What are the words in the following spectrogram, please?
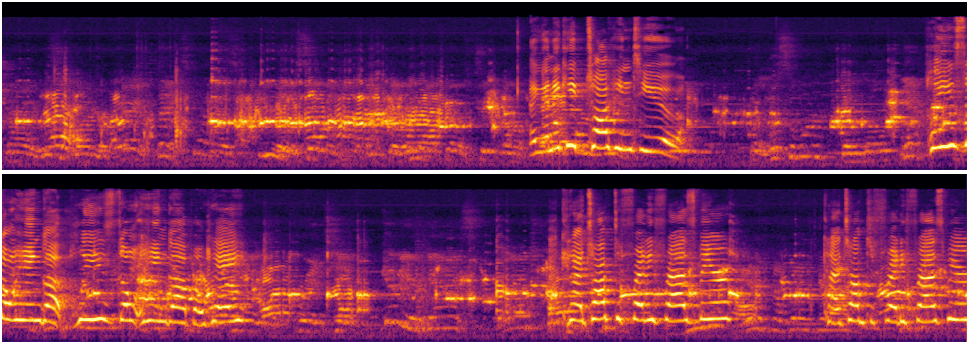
Charlie? I'm gonna keep talking to you. Please don't hang up. Please don't hang up, okay? Can I talk to Freddy Fazbear? Can I talk to Freddy Fazbear?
